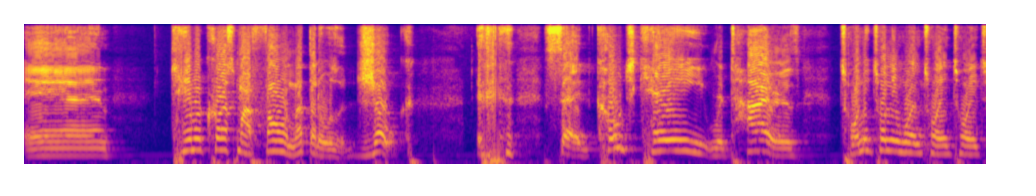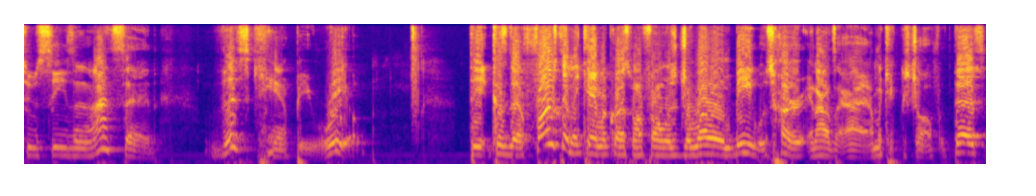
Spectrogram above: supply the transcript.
and came across my phone. I thought it was a joke. said Coach K retires 2021-2022 season. And I said, this can't be real. Because the, first thing that came across my phone was Joel Embiid was hurt, and I was like, all right, I'm gonna kick the show off with this.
